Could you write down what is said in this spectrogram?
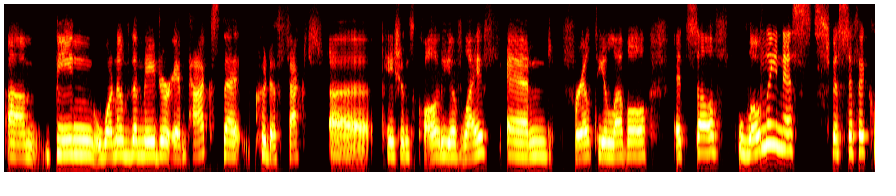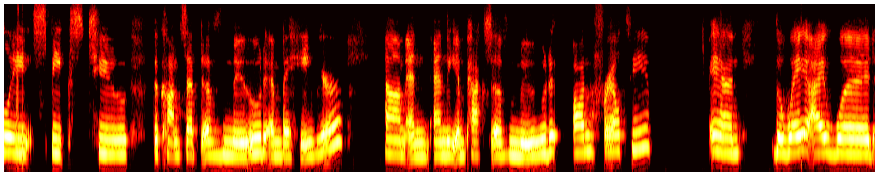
um, being one of the major impacts that could affect a patient's quality of life and frailty level itself. Loneliness specifically speaks to the concept of mood and behavior. Um, and and the impacts of mood on frailty and the way I would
